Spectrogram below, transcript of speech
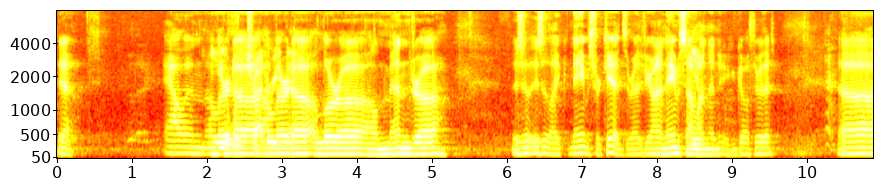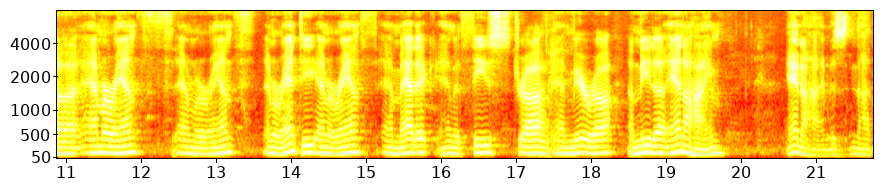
Yeah. Allan, Allerta, to Allerta, Allura, Almendra. These are, these are like names for kids, right? If you want to name someone, Yep. then you can go through this. Uh, Amaranth, Amaranth, Amaranti, Amaranth, Amatic, Amethysta, Amira, Amida, Anaheim. Anaheim is not,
